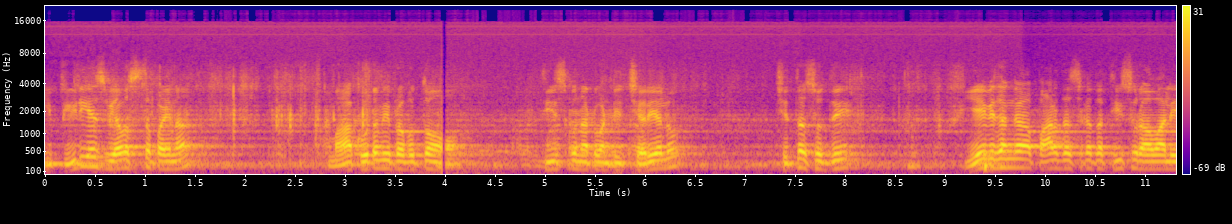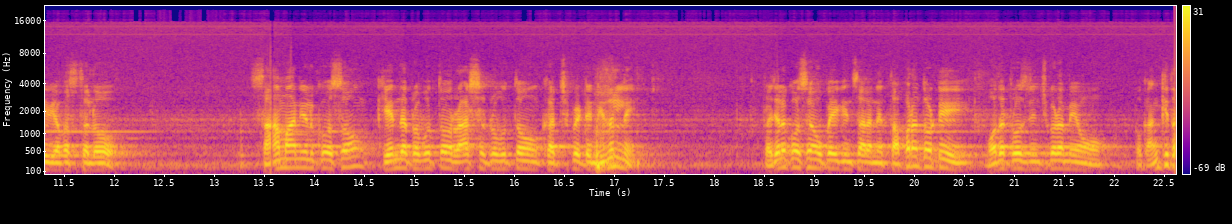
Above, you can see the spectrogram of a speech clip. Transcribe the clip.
ఈ పీడిఎస్ వ్యవస్థ పైన మా కూటమి ప్రభుత్వం తీసుకున్నటువంటి చర్యలు చిత్తశుద్ధి ఏ విధంగా పారదర్శకత తీసుకురావాలి వ్యవస్థలో సామాన్యుల కోసం కేంద్ర ప్రభుత్వం రాష్ట్ర ప్రభుత్వం ఖర్చు పెట్టే నిధుల్ని ప్రజల కోసం ఉపయోగించాలనే తపనతోటి మొదటి రోజు నుంచి కూడా మేము ఒక అంకిత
